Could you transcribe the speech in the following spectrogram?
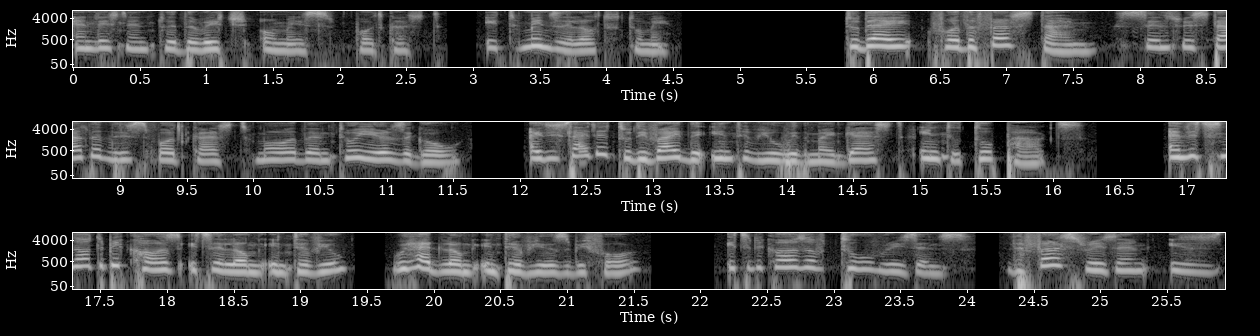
and listening to the Reach or Miss podcast. It means a lot to me. Today, for the first time since we started this podcast more than two years ago, I decided to divide the interview with my guest into two parts. And it's not because it's a long interview. We had long interviews before. It's because of two reasons. The first reason is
